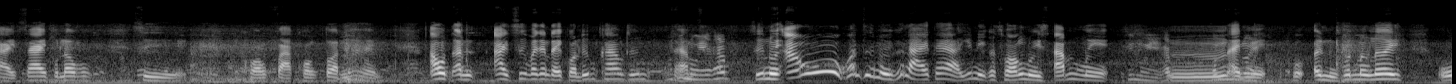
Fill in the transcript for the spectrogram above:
อ้ายทรายพวกเราซื้อของฝากของตอนมาให้เอาอันอ้ายซื้อมาจังใดก่อนลืมข้าวลืมพี่ถามหนุ่ยครับซื้อหน่วยเอ้าคนซื้อหน่วยคือหลายแท้ยี่นี่ก็สองหน่วยสามหน่วยพี่หนุ่ยครับอืมไอ้หน่วยไอ้หนึ่งคนเมืองเลย โอ้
